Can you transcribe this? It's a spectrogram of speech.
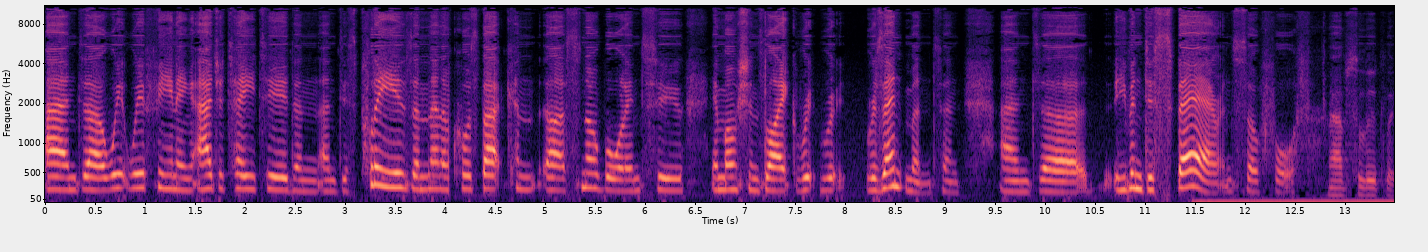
And uh, we, we're feeling agitated and, and, displeased. And then, of course, that can uh, snowball into emotions like re re resentment and, and uh, even despair and so forth. Absolutely.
